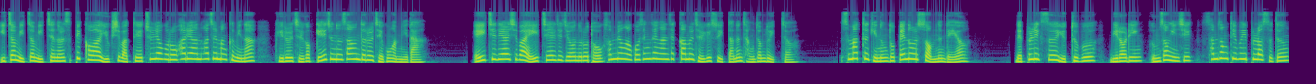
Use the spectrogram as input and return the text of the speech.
2.2.2 채널 스피커와 60W의 출력으로 화려한 화질만큼이나 귀를 즐겁게 해주는 사운드를 제공합니다. HDR10와 HLG 지원으로 더욱 선명하고 생생한 색감을 즐길 수 있다는 장점도 있죠. 스마트 기능도 빼놓을 수 없는데요. 넷플릭스, 유튜브, 미러링, 음성인식, 삼성 TV 플러스 등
